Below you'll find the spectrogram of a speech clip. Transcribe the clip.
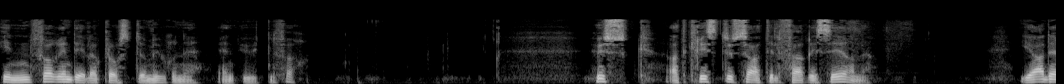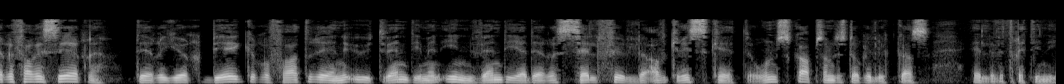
innenfor en del av klostermurene enn utenfor. Husk at Kristus sa til fariseerne, Ja, dere fariseere, dere gjør beger og fat rene utvendig, men innvendig er dere selv fulle av griskhet og ondskap, som det står i Lukas 11,39.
